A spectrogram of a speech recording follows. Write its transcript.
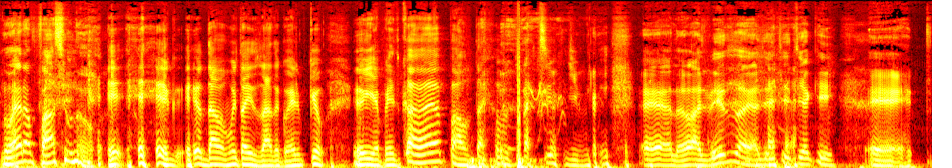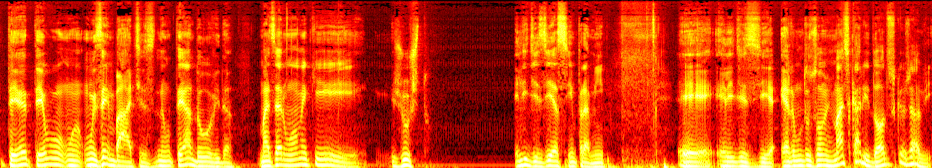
Não era fácil, não. eu, dava muita risada com ele, porque eu, eu ia pra ele, é, Paulo, tá pra cima de mim. É, não, às vezes a gente tinha que é, ter, ter um, uns embates, não tenha dúvida. Mas era um homem que justo. Ele dizia assim para mim, eh, ele dizia, era um dos homens mais caridosos que eu já vi,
